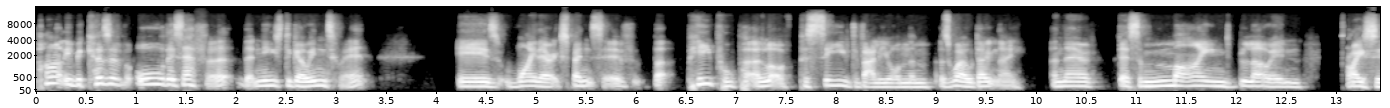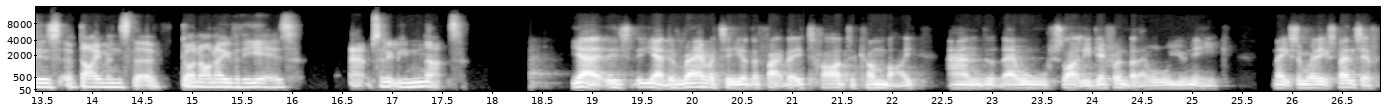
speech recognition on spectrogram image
partly because of all this effort that needs to go into it is why they're expensive but people put a lot of perceived value on them as well don't they and there there's some mind-blowing prices of diamonds that have gone on over the years absolutely nuts yeah it's yeah the rarity of the fact that it's hard to come by and that they're all slightly different but they're all unique makes them really expensive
